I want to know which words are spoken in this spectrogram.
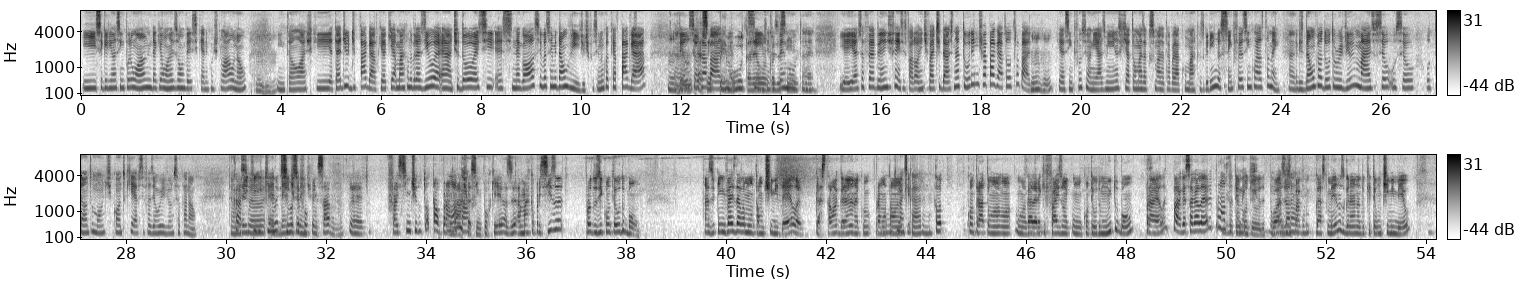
e seguiriam assim por um ano, e daqui a um ano eles vão ver se querem continuar ou não. Uhum. Então, acho que até de, de, pagar, porque aqui a marca no Brasil é, ah, te dou esse, esse negócio e você me dá um vídeo. Tipo, você nunca quer pagar uhum. pelo seu é, trabalho. Sempre permuta, né? né? Sim, sempre coisa permuta, assim. né? É. E aí essa foi a grande diferença. Eles falaram, a gente vai te dar assinatura e a gente vai pagar pelo trabalho. Uhum. E é assim que funciona. E as meninas que já estão mais acostumadas a trabalhar com marcas gringas, sempre foi assim com elas também. É. Eles dão um produto, o review e mais o seu, o seu, o tanto, um monte, quanto que é pra você fazer um review no seu canal. Então, Cara, e que, é, que é se você for pensar, é, faz sentido total para a marca, assim, porque a marca precisa produzir conteúdo bom. Mas, em vez dela montar um time dela, gastar uma grana para montar Muito uma. mais caro, né? Ela contrata uma, uma galera que faz um, um conteúdo muito bom para ela e paga essa galera e pronto, Exatamente. tem o conteúdo. Pô, às vezes eu pago, gasto menos grana do que ter um time meu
